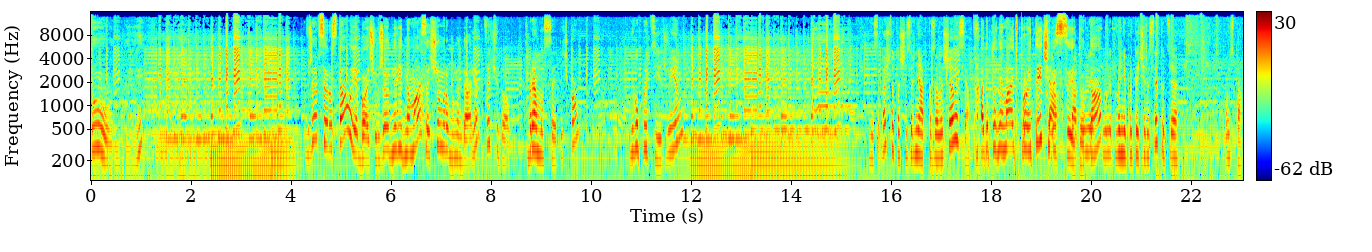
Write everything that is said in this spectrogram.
Туди. Вже все розтало, я бачу, вже однорідна маса. Що ми робимо далі? Це чудово. Беремо ситечко, його проціджуємо. Дивіться, бачите, тут ще зернятка залишилися. А тобто вони мають пройти через так, сито, так, вони, вони повинні пройти через сито. Це ось так.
